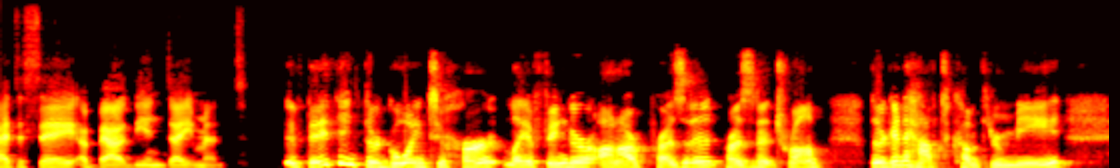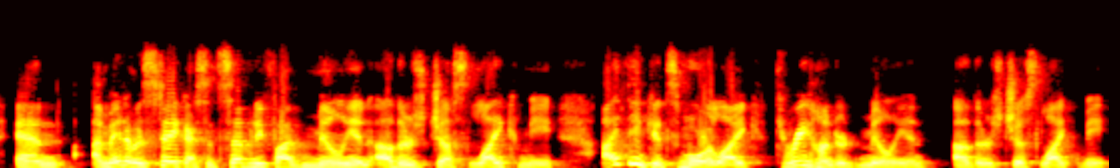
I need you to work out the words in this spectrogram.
had to say about the indictment if they think they're going to hurt, lay a finger on our president, President Trump, they're going to have to come through me. And I made a mistake. I said 75 million others just like me. I think it's more like 300 million others just like me.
